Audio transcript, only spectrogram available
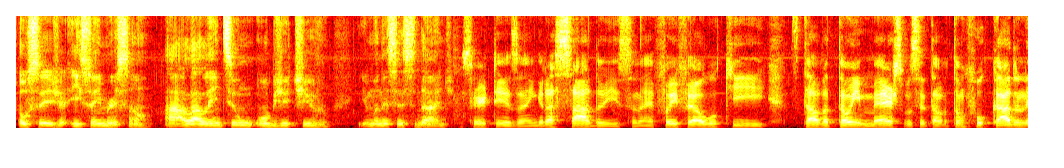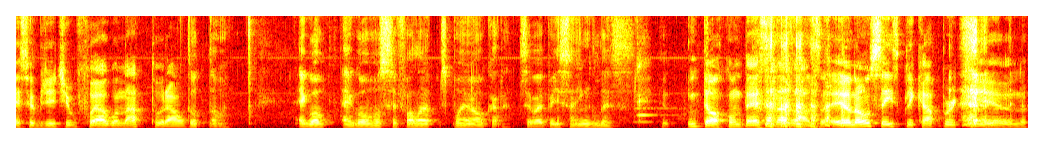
Ou seja, isso é imersão, além de ser um objetivo e uma necessidade. Com certeza, é engraçado isso, né? Foi, foi algo que estava tão imerso, você estava tão focado nesse objetivo, foi algo natural. Total. É igual, é igual você falar espanhol, cara. Você vai pensar em inglês. Então, acontece nas aulas. Eu não sei explicar porquê, não-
